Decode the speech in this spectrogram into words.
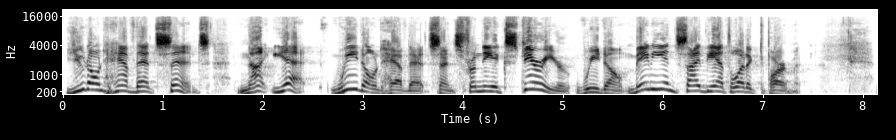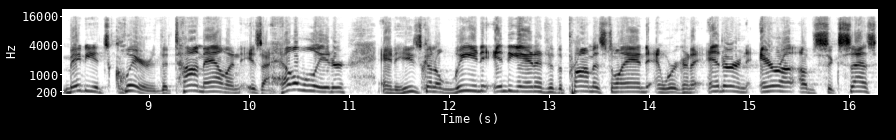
you don't have that sense. Not yet. We don't have that sense. From the exterior, we don't. Maybe inside the athletic department maybe it's clear that Tom Allen is a hell of a leader and he's going to lead Indiana to the promised land and we're going to enter an era of success,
